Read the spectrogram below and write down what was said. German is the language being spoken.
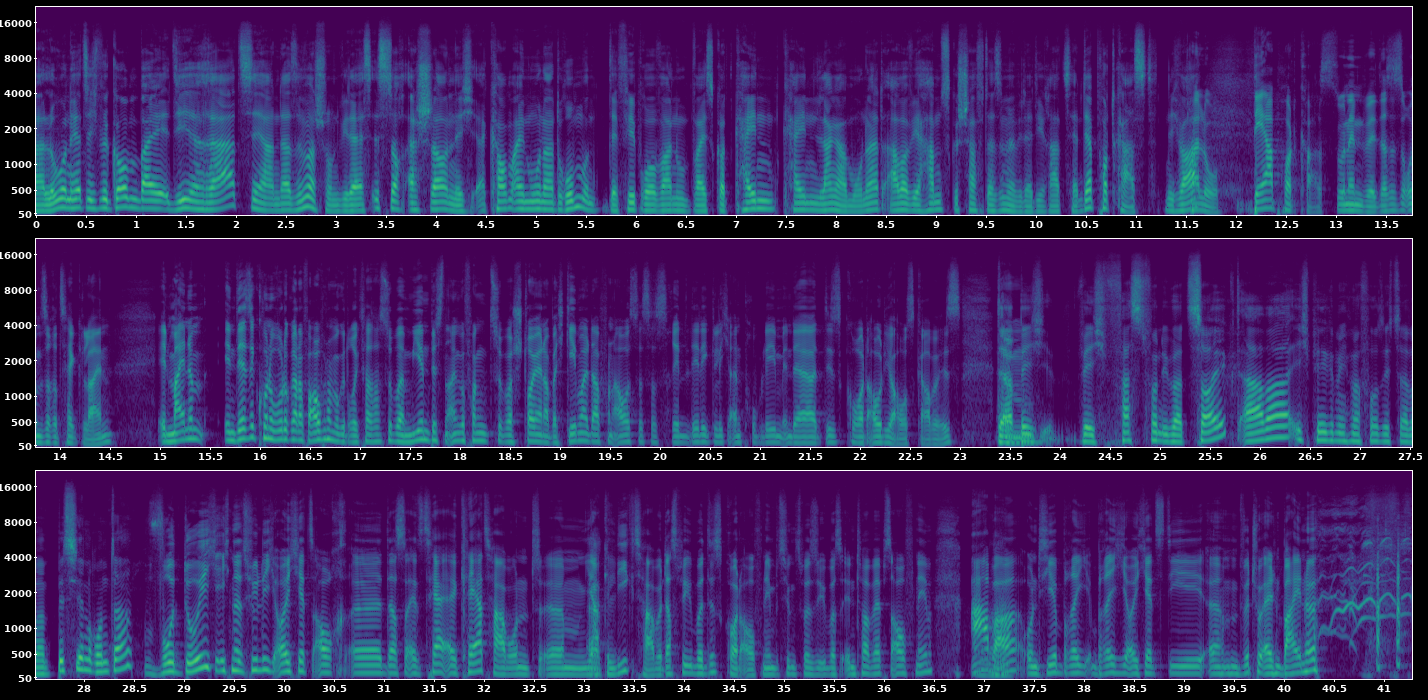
Hallo und herzlich willkommen bei Die Ratsherren. Da sind wir schon wieder. Es ist doch erstaunlich. Kaum ein Monat rum und der Februar war nun, weiß Gott, kein, kein langer Monat, aber wir haben es geschafft. Da sind wir wieder, Die Ratsherren. Der Podcast, nicht wahr? Hallo, der Podcast, so nennen wir. Das ist unsere Tagline. In meinem, in der Sekunde, wo du gerade auf Aufnahme gedrückt hast, hast du bei mir ein bisschen angefangen zu übersteuern, aber ich gehe mal davon aus, dass das lediglich ein Problem in der Discord-Audioausgabe ist. Da ähm, bin, ich, bin ich fast von überzeugt, aber ich pegel mich mal vorsichtshalber ein bisschen runter. Wodurch ich natürlich euch jetzt auch äh, das erklärt habe und ähm, ja. ja. geleakt habe, dass wir über Discord aufnehmen, beziehungsweise übers Interwebs aufnehmen. Aber, ja. und hier breche brech ich euch jetzt die ähm, virtuellen Beine.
